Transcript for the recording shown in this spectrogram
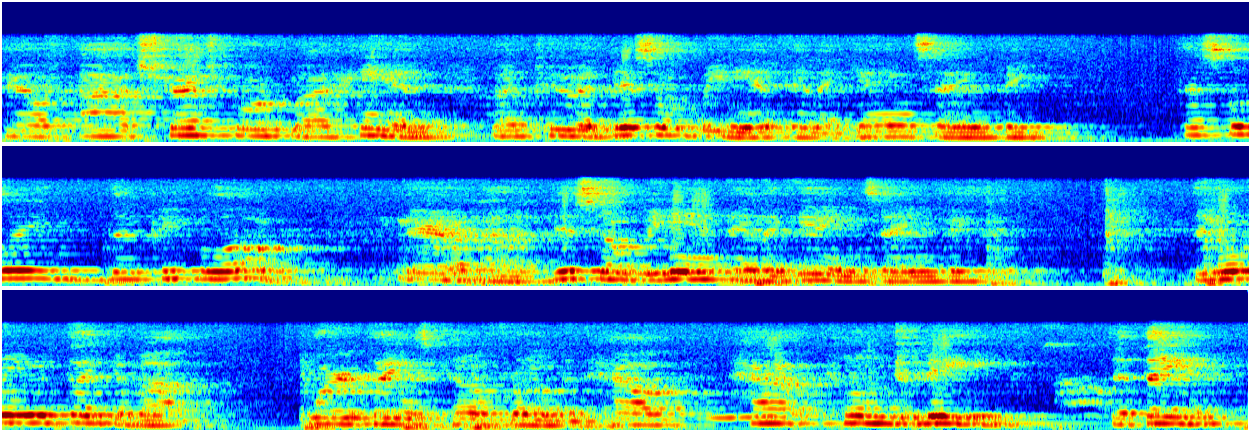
have I stretched forth my hand unto a disobedient and a gainsaying people. That's the way the people are. They're uh, disobedient and a gainsaying people. They don't even think about where things come from and how how it come to be that they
